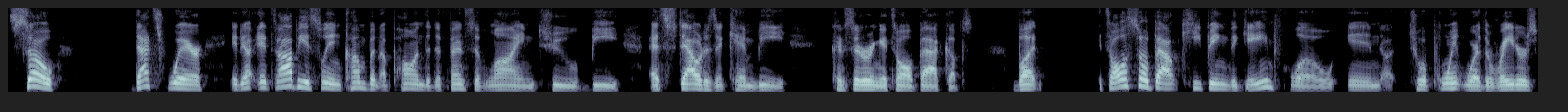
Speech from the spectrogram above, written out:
So that's where it, it's obviously incumbent upon the defensive line to be as stout as it can be, considering it's all backups. But it's also about keeping the game flow in uh, to a point where the Raiders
